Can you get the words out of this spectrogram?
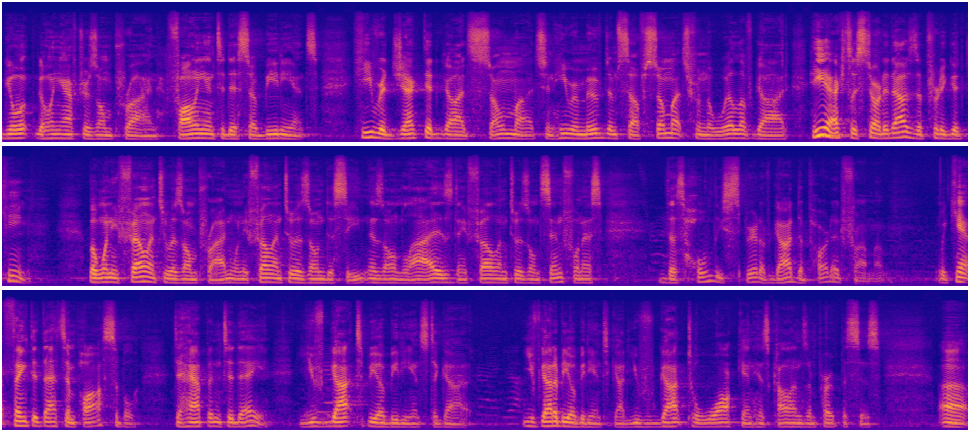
go, going after his own pride, falling into disobedience, he rejected God so much and he removed himself so much from the will of God. He actually started out as a pretty good king. But when he fell into his own pride, when he fell into his own deceit and his own lies, and he fell into his own sinfulness, the Holy Spirit of God departed from him. We can't think that that's impossible to happen today. You've got to be obedient to God. You've got to be obedient to God. You've got to walk in His callings and purposes. Uh,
